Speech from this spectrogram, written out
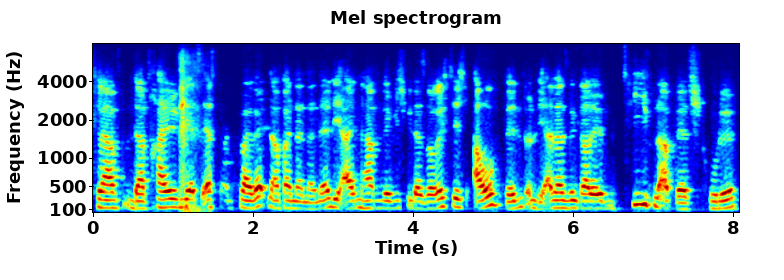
klar, da prallen jetzt erstmal zwei Wetten aufeinander. Ne? Die einen haben nämlich wieder so richtig Aufwind und die anderen sind gerade im tiefen Abwärtsstrudel.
